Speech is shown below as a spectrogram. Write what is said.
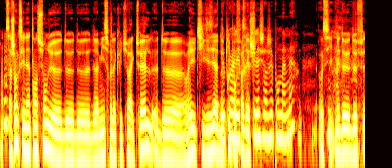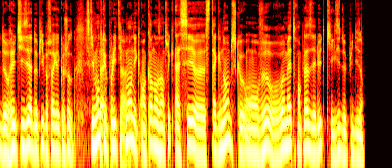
Sachant que c'est une intention de, de, de, la ministre de la Culture actuelle de réutiliser Adopi pour faire des choses. téléchargé pour ma mère Aussi, mais de, de, réutiliser Adopi pour faire quelque chose. Ce qui montre bah, que politiquement, on est encore dans un truc assez euh, stagnant, puisqu'on veut remettre en place des luttes qui existent depuis 10 ans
